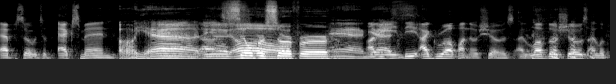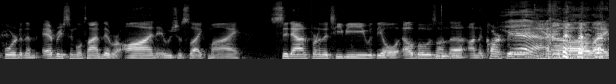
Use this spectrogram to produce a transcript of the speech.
episodes of X Men. Oh yeah, uh. Silver Oh, Surfer. Man, I yes. mean, the, I grew up on those shows. I love those shows. I look forward to them every single time they were on. It was just like my sit down in front of the TV with the old elbows on the on the carpet. Yeah. You know, like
